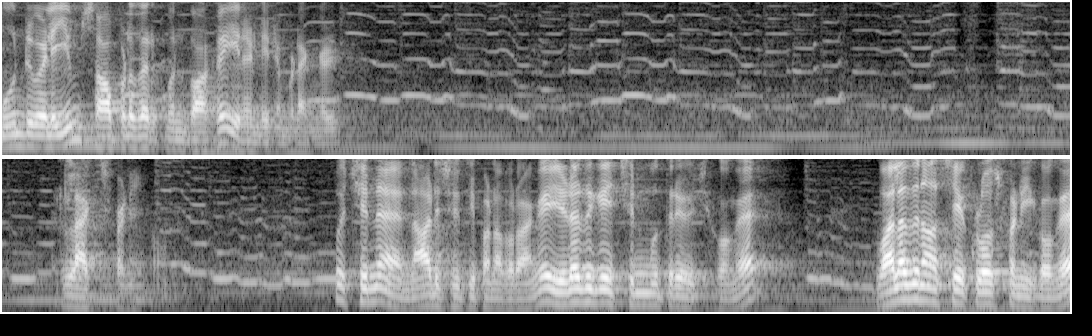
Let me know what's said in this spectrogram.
மூன்று வேளையும் சாப்பிடுவதற்கு முன்பாக இரண்டு நிமிடங்கள். ரிலாக்ஸ் பண்ணிக்கோங்க. இப்போ சின்ன நாடி சுற்றி பண்ண போகிறாங்க இடது கை சின்முத்திரை வச்சுக்கோங்க. வலது நாசியை க்ளோஸ் பண்ணிக்கோங்க.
